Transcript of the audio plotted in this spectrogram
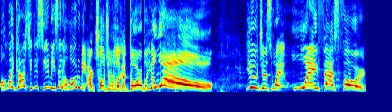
oh my gosh, did you see him? He said hello to me. Our children would look adorable. You, whoa! You just went way fast forward.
